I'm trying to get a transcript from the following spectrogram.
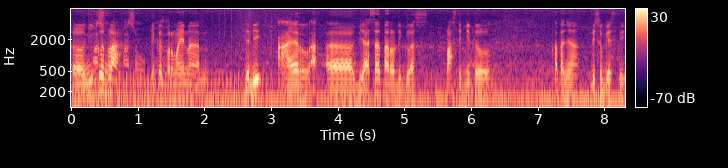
eh, ngikut Masuk, lah masuk, ikut ya. permainan. Jadi air eh, biasa taruh di gelas plastik gitu. Katanya disugesti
